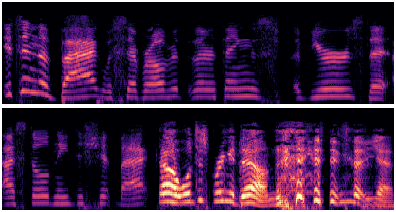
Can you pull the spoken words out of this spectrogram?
it's in the bag with several other things of yours that I still need to ship back. Oh, well, just bring it down. yeah,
